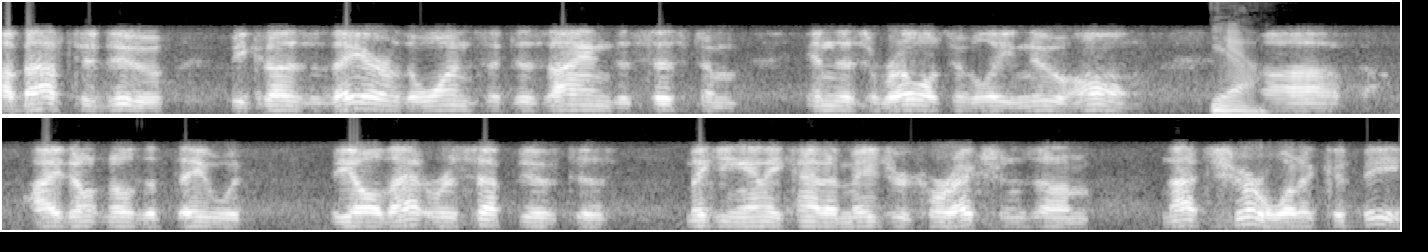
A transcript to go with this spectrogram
about to do, because they are the ones that designed the system in this relatively new home. Yeah. Uh, I don't know that they would be all that receptive to making any kind of major corrections. I'm not sure what it could be.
